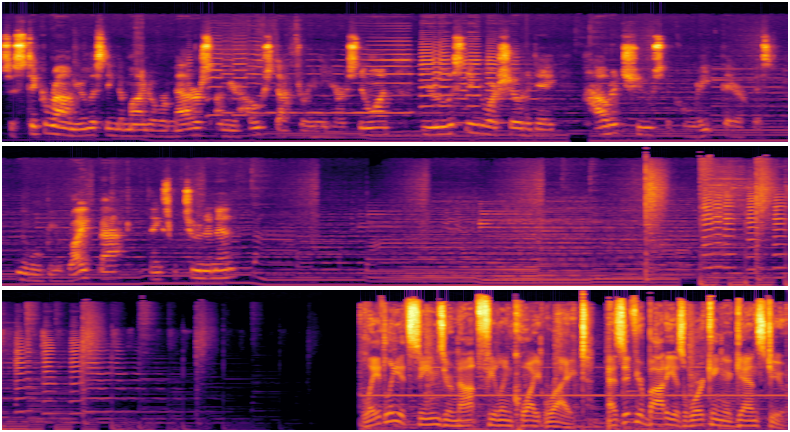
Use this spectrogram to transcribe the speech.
so stick around. You're listening to Mind Over Matters. I'm your host, Dr. Amy Harris Nuon. You're listening to our show today, How to Choose a Great Therapist. We will be right back. Thanks for tuning in. Lately, it seems you're not feeling quite right, as if your body is working against you.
